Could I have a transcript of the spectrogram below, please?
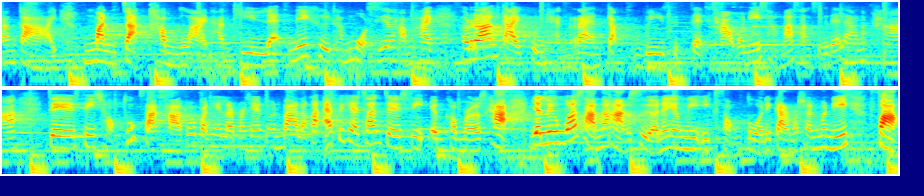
ร่างกาย มันจะทำลายทันที และนี่คือทั้งหมดที่จะทำให้ร่างกายคุณแข็งแรงกับ V17 ค่ะ วันนี้สามารถสั่งซื้อได้แล้วนะคะ JC Shop ทุกสาขาทั่วประเทศและประเทศเพื่อนบ้านแล้วก็แอปพลิเคชัน JC M Commerce ค่ะ อย่าลืมว่าสามทหารเสือเนี่ยยังมีอีก 2 ตัวด้วยกัน เพราะฉะนั้นวันนี้ฝาก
